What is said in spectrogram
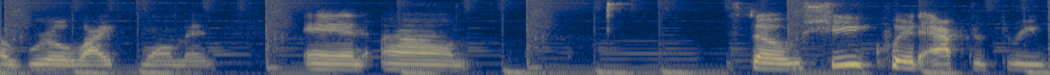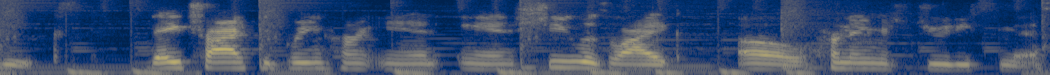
a real life woman, and um, so she quit after three weeks. They tried to bring her in, and she was like, "Oh, her name is Judy Smith."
